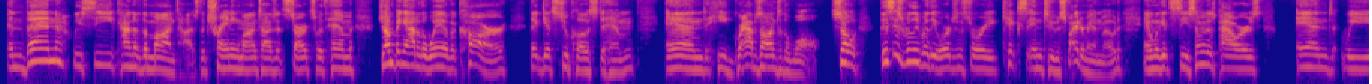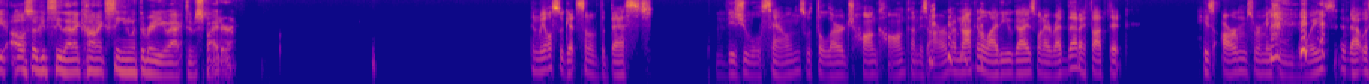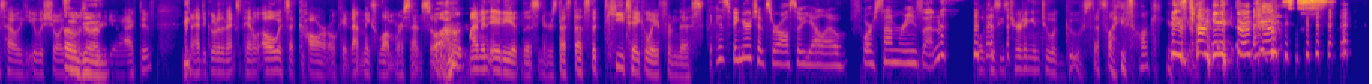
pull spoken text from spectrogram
and then we see kind of the montage, the training montage that starts with him jumping out of the way of a car that gets too close to him and he grabs onto the wall. So, this is really where the origin story kicks into Spider Man mode, and we get to see some of his powers. And we also get to see that iconic scene with the radioactive spider. And we also get some of the best visual sounds with the large honk honk on his arm. I'm not going to lie to you guys. When I read that, I thought that his arms were making noise, and that was how he, it was showing So he was good. radioactive. And I had to go to the next panel. Oh, it's a car. Okay, that makes a lot more sense. So I'm an idiot, listeners. That's that's the key takeaway from this. His fingertips are also yellow for some reason. Well, because he's turning into a goose. That's why he's honking. he's turning into a goose.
